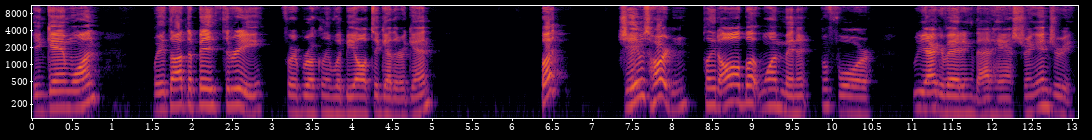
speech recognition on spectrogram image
In game one, we thought the big three for Brooklyn would be all together again. But James Harden played all but one minute before re aggravating that hamstring injury.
